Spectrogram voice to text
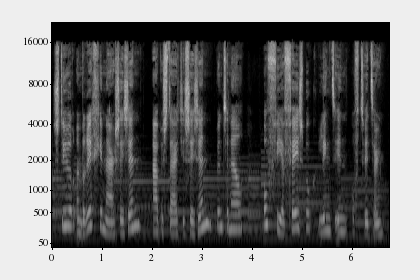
Stuur een berichtje naar czen, of via Facebook, LinkedIn of Twitter.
